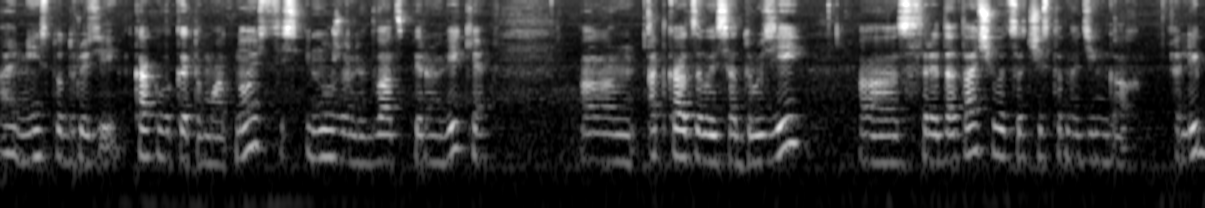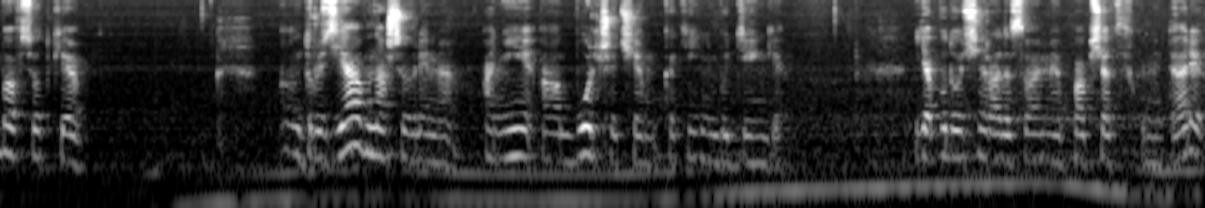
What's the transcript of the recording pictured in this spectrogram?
а имей 100 друзей». Как вы к этому относитесь и нужно ли в 21 веке, э, отказываясь от друзей, э, сосредотачиваться чисто на деньгах? Либо все-таки друзья в наше время, они а, больше, чем какие-нибудь деньги. Я буду очень рада с вами пообщаться в комментариях.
